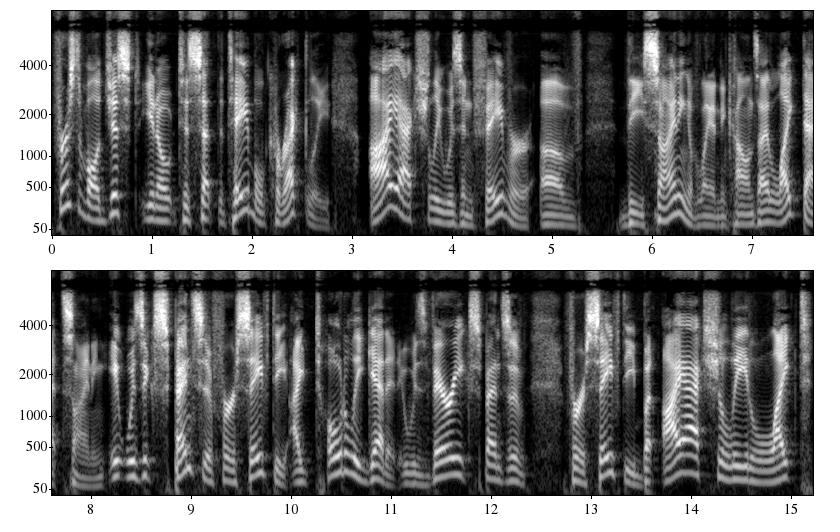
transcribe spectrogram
First of all, just you know, to set the table correctly, I actually was in favor of the signing of Landon Collins. I liked that signing. It was expensive for safety. I totally get it. It was very expensive for safety, but I actually liked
